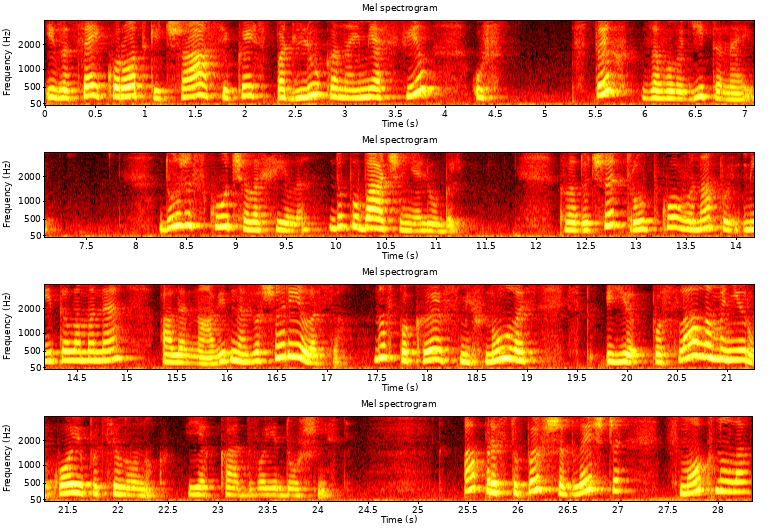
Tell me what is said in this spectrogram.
і за цей короткий час якийсь падлюка на ім'я Філ встиг заволодіти нею. Дуже скучила Філе, до побачення, любий. Кладучи трубку, вона помітила мене, але навіть не зашарілася. Навпаки, всміхнулась і послала мені рукою поцілунок яка двоєдушність. А, приступивши ближче, цмокнула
